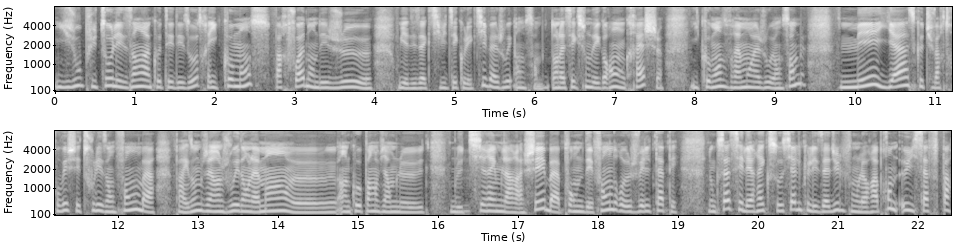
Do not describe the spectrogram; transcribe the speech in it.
ils jouent plutôt les uns à côté des autres et ils commencent parfois dans des jeux euh, où il y a des activités collectives à jouer ensemble. Dans la section des grands en crèche, ils commencent vraiment à jouer ensemble, mais il y a ce que tu vas retrouver chez tous les enfants. Bah, par exemple, j'ai un jouet dans la main, euh, un copain vient me le, me le tirer, me l'arracher, bah, pour me défendre, je vais le taper. Donc ça, c'est les règles sociales que les adultes vont leur apprendre. Eux, ils savent pas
